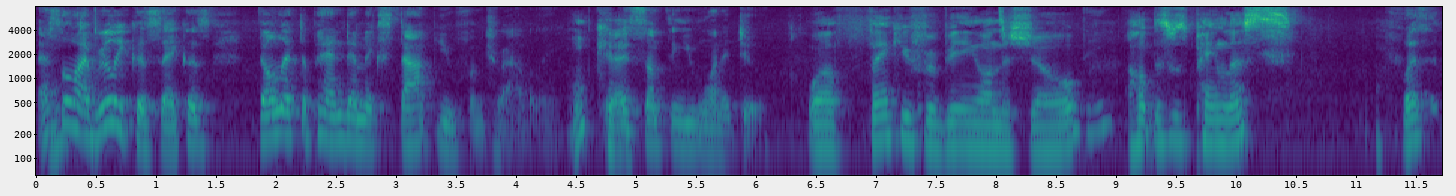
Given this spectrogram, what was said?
That's mm. all I really could say because don't let the pandemic stop you from traveling. If Okay. it's something you want to do. Well, thank you for being on the show. I hope this was painless. Wasn't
